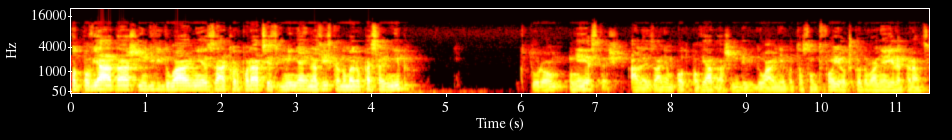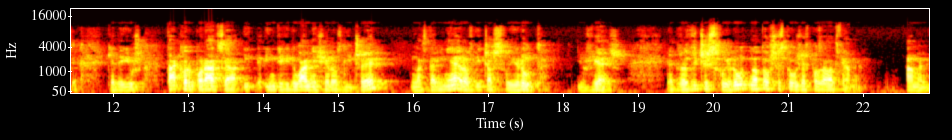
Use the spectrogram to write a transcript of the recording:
odpowiadasz indywidualnie za korporację z imienia i nazwiska numeru PESEL NIP, którą nie jesteś, ale za nią odpowiadasz indywidualnie, bo to są Twoje odszkodowania i reparacje. Kiedy już ta korporacja indywidualnie się rozliczy, następnie rozliczasz swój ród. Już wiesz. Jak rozliczysz swój ród, no to wszystko już jest pozałatwiane. Amen.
